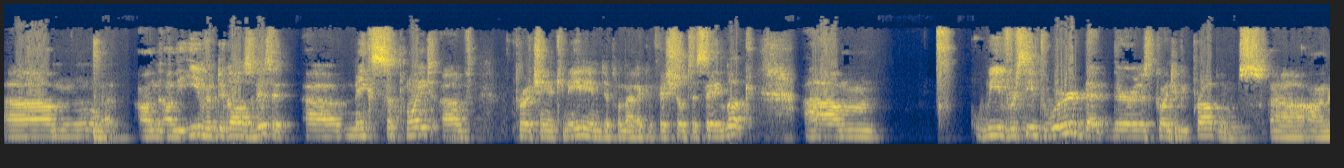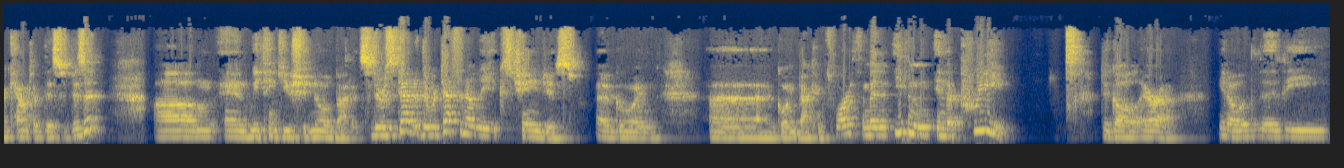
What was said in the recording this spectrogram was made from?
um, on, on the eve of de Gaulle's visit, uh, makes a point of approaching a Canadian diplomatic official to say, look, um, we've received word that there is going to be problems uh, on account of this visit, um, and we think you should know about it. So there was de- there were definitely exchanges uh, going uh, going back and forth. And then even in the pre De Gaulle era, you know, the, the,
